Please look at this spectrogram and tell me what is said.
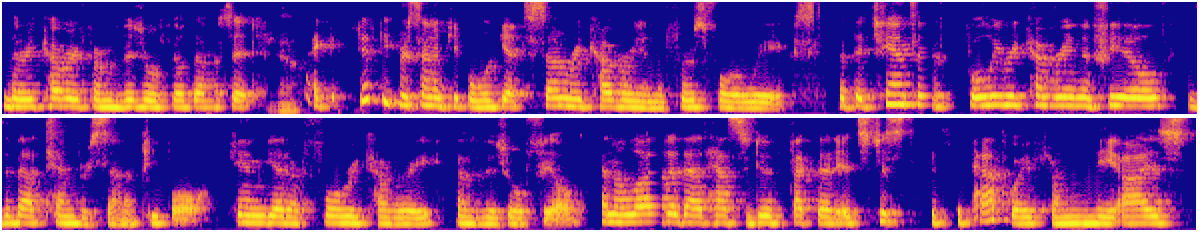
the recovery from a visual field deficit. Yeah. Like 50% of people will get some recovery in the first four weeks, but the chance of fully recovering the field is about 10% of people can get a full recovery of visual field. And a lot of that has to do with the fact that it's just it's the pathway from the eyes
